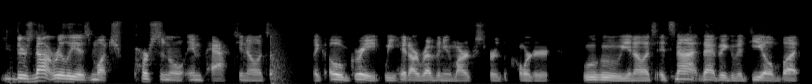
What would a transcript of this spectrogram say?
there's not really as much personal impact you know it's like oh great we hit our revenue marks for the quarter woohoo you know it's it's not that big of a deal but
